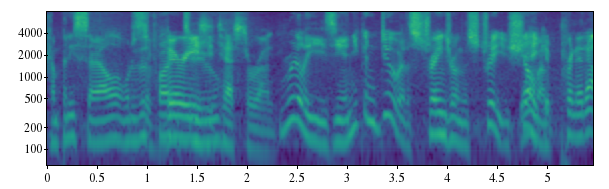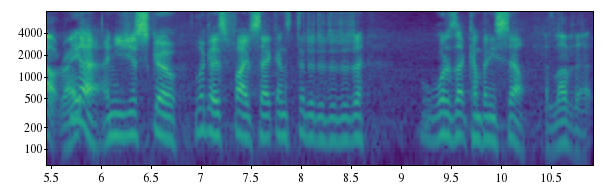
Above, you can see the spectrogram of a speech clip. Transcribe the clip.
company sell? What does It's this a product very do? easy test to run. really easy, and you can do it with a stranger on the street. You show Yeah, you them. could print it out, right? Yeah, and you just go, look at this five seconds. Da, da, da, da, da, da. What does that company sell? I love that.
